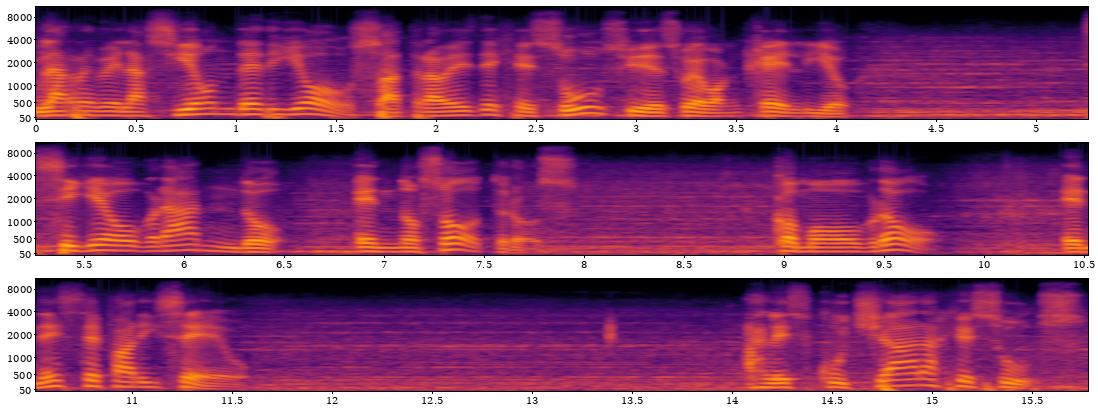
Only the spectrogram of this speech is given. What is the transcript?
La revelación de Dios a través de Jesús y de su Evangelio sigue obrando en nosotros como obró en este fariseo. Al escuchar a Jesús,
